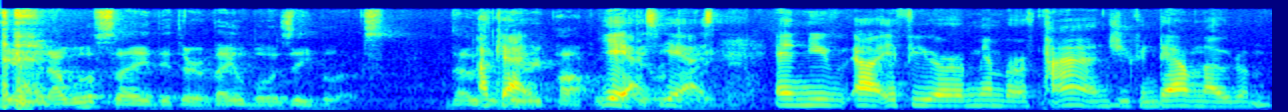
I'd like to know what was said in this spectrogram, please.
yet, but I will say that they're available as ebooks. Those are very popular Yes, yes. now. And you, uh, if you're a member of Pines, you can download them,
